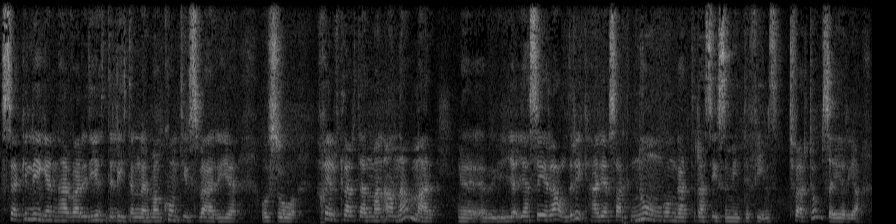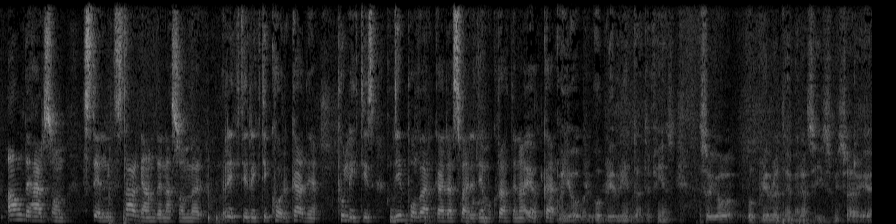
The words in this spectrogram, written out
säkerligen har varit jätteliten när man kom till Sverige och så självklart att man anammar eh, jag, jag säger aldrig, har jag sagt någon gång att rasism inte finns. Tvärtom säger jag. Allt det här som ställningstagandena som är riktigt, riktigt korkade politiskt, det påverkar att Sverigedemokraterna ökar. Men jag upplever inte att det finns. Så jag upplever att det här med rasism i Sverige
